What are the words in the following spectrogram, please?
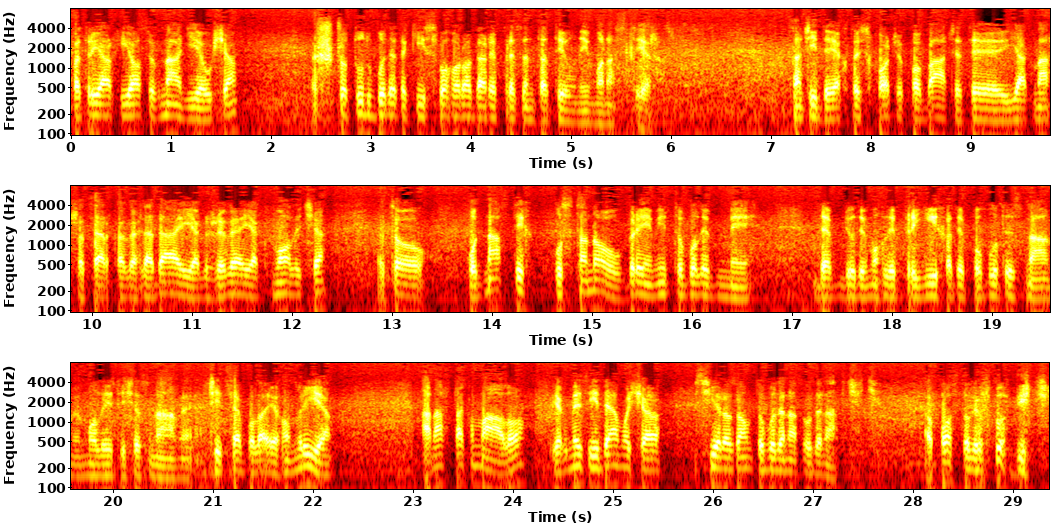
патріарх Йосиф надіявся, що тут буде такий свого роду репрезентативний монастир. Значить, де як хтось хоче побачити, як наша церква виглядає, як живе, як молиться, то одна з тих установ в Римі то були б ми, де б люди могли приїхати, побути з нами, молитися з нами. Чи це була його мрія? А нас так мало, як ми зійдемося всі разом, то буде нас одинадцять. Апостолів було більше.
